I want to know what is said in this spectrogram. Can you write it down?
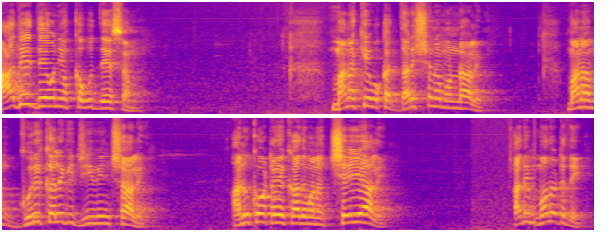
అది దేవుని యొక్క ఉద్దేశం. మనకి ఒక దర్శనం ఉండాలి. మనం గురి కలిగి జీవించాలి. అనుకోవటమే కాదు మనం చేయాలి. అది మొదటిది.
